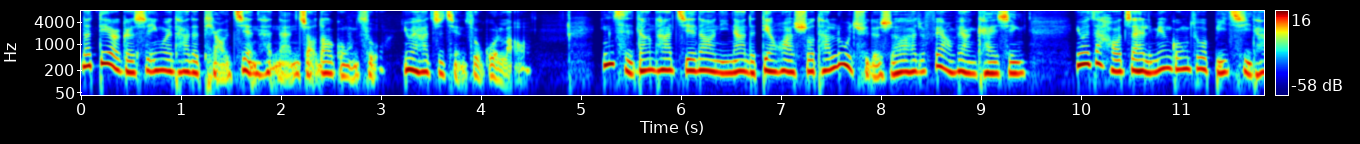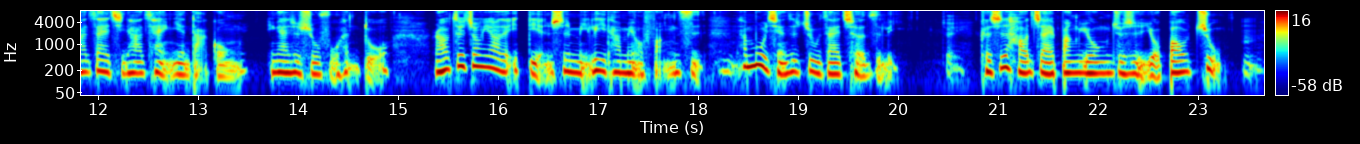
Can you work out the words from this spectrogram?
那第二个是因为她的条件很难找到工作，因为她之前坐过牢。因此，当他接到妮娜的电话说他录取的时候，他就非常非常开心，因为在豪宅里面工作，比起他在其他餐饮业打工，应该是舒服很多。然后最重要的一点是，米莉她没有房子，她目前是住在车子里。对，可是豪宅帮佣就是有包住。嗯。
